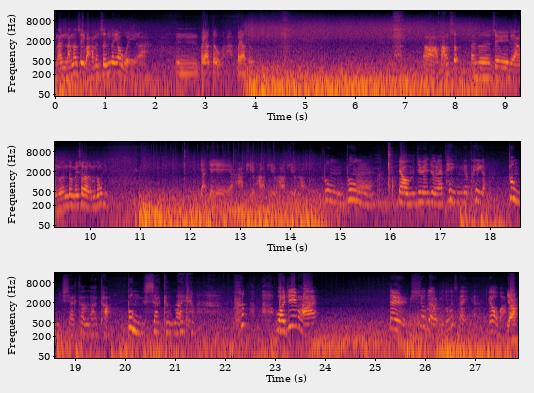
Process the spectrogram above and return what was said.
难难道这一把他们真的要尾了？嗯，不要斗啊，不要斗。啊，盲射，但是这两轮都没收到什么东西。呀呀呀呀呀！啊，噼里啪啦，噼里啪啦，噼里啪啦。蹦蹦哎，然后我们这边就来配音个配个蹦沙卡拉卡，蹦下个拉卡。我这一排，但是射不了什么东西吧？应该没有吧？呀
